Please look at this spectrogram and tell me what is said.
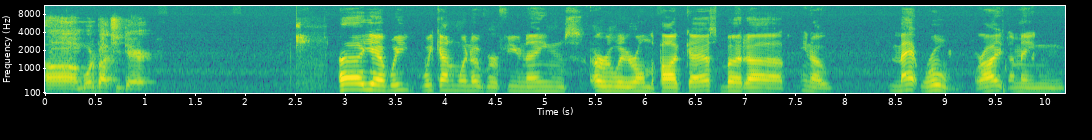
Um, what about you, Derek? Uh, yeah, we, we kind of went over a few names earlier on the podcast, but uh, you know, Matt Rhule, right? I mean,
